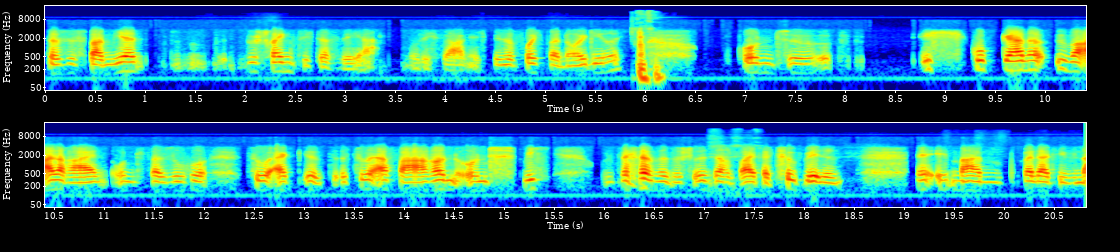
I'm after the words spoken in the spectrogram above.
Das ist bei mir, beschränkt sich das sehr, muss ich sagen. Ich bin so furchtbar neugierig. Und äh, ich gucke gerne überall rein und versuche zu, er, äh, zu erfahren und mich, und wenn man so schön sagt, weiterzubilden äh, in meinem relativen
